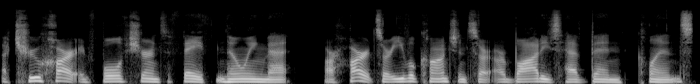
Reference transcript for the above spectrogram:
a true heart and full assurance of faith, knowing that our hearts, our evil conscience, our, our bodies have been cleansed.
